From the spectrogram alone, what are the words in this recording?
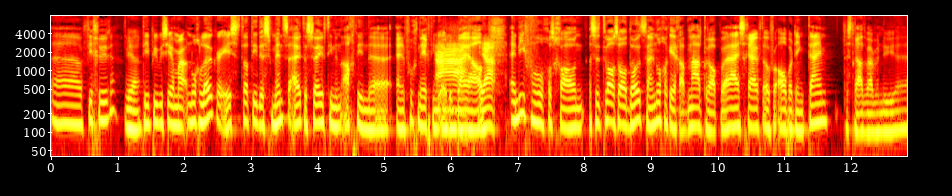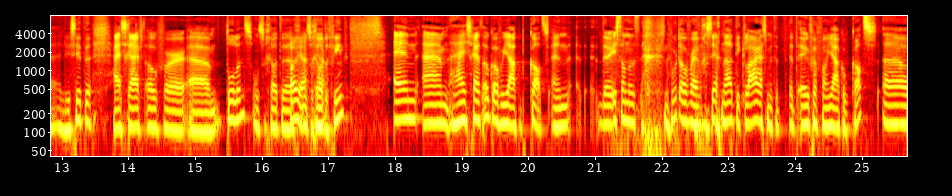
uh, figuren ja. die publiceren. Maar nog leuker is dat hij dus mensen uit de 17e en 18e en vroeg 19e Ah, eeuw erbij haalt. En die vervolgens gewoon, terwijl ze al dood zijn, nog een keer gaat natrappen. Hij schrijft over Albert Tijm, de straat waar we nu, uh, nu zitten. Hij schrijft over um, Tollens, onze grote, oh, onze grote vriend. En um, hij schrijft ook over Jacob Katz. En er is dan er wordt over hem gezegd nadat hij klaar is met het, het oeuvre van Jacob Katz. Uh,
